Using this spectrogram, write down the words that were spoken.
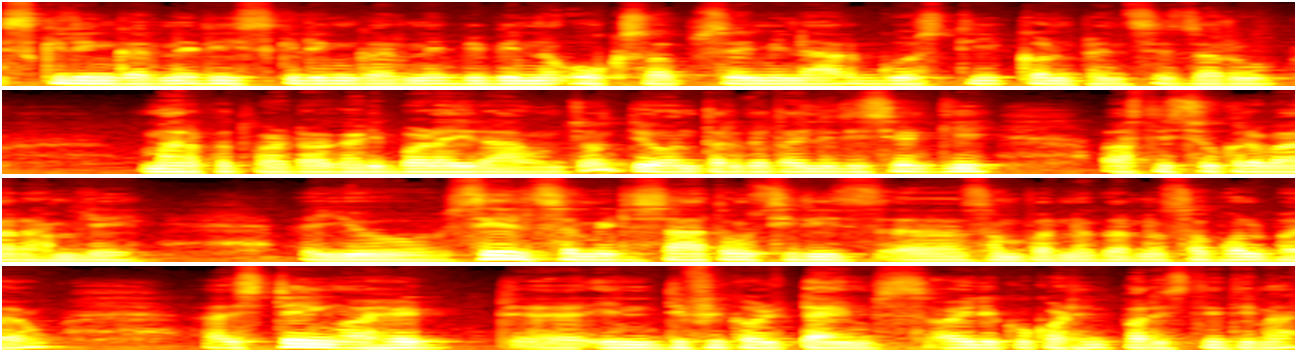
स्किलिङ गर्ने रिस्किलिङ गर्ने विभिन्न वर्कसप सेमिनार गोष्ठी कन्फरेन्सेसहरू मार्फतबाट अगाडि हुन्छौँ। त्यो अन्तर्गत अहिले रिसेन्टली अस्ति शुक्रबार हामीले यो सेल्स समिट सातौँ सिरिज सम्पन्न गर्न सफल भयौँ। Staying ahead in difficult times अहिलेको कठिन परिस्थितिमा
